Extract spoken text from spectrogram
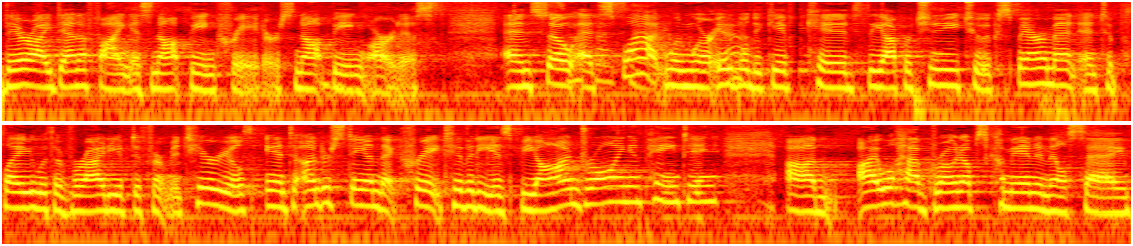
they're identifying as not being creators, not being artists. And so, at Splat, when we're able to give kids the opportunity to experiment and to play with a variety of different materials and to understand that creativity is beyond drawing and painting, um, I will have grown ups come in and they'll say,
